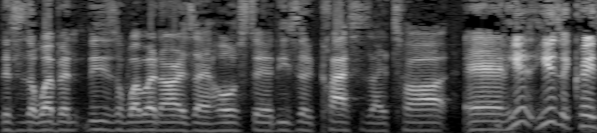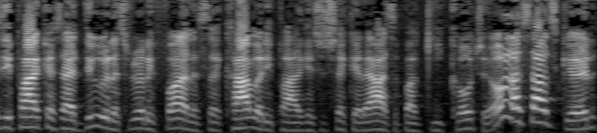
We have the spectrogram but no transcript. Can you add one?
This is a webin. These are webinars I hosted. These are classes I taught. And here, here's a crazy podcast I do, and it's really fun. It's a comedy podcast. You should check it out. It's about geek culture. Oh, that sounds good.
